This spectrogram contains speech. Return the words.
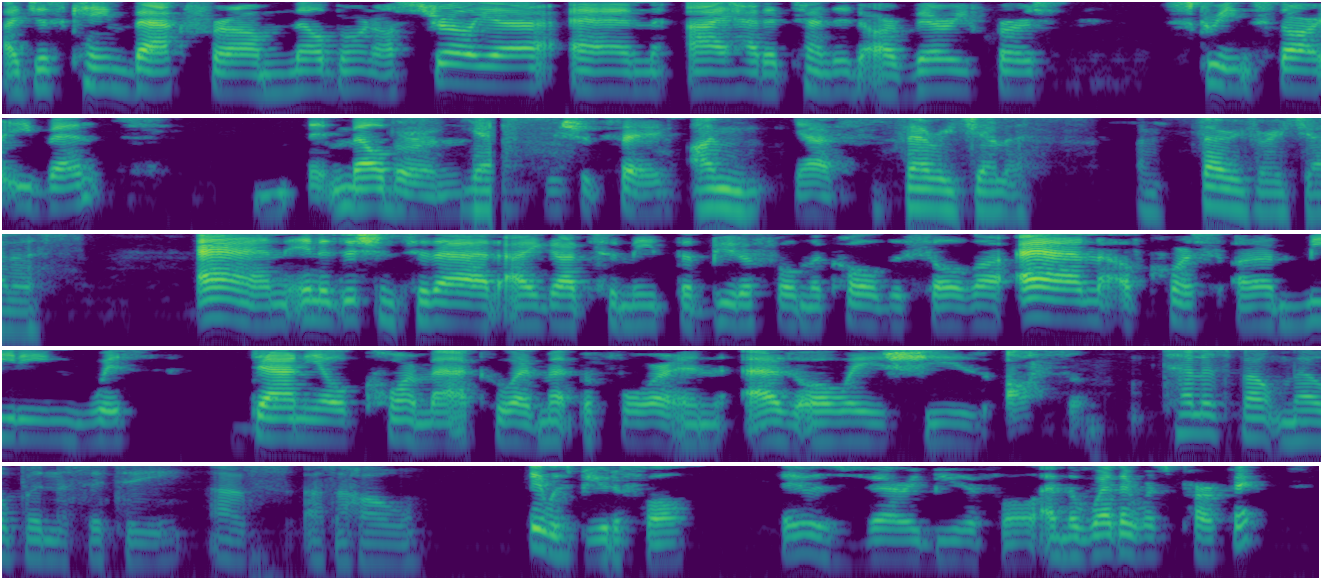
I just came back from Melbourne, Australia, and I had attended our very first Screen Star events, in Melbourne. yes. we should say I'm yes. very jealous. I'm very, very jealous. And in addition to that, I got to meet the beautiful Nicole Da Silva, and of course, a meeting with Danielle Cormack, who I've met before, and as always, she's awesome. Tell us about Melbourne, the city, as as a whole. It was beautiful. It was very beautiful, and the weather was perfect.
